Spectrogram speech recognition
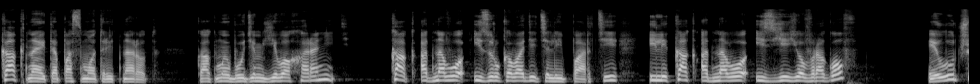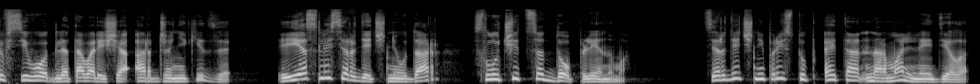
Как на это посмотрит народ? Как мы будем его хоронить? как одного из руководителей партии или как одного из ее врагов? И лучше всего для товарища Арджаникидзе, если сердечный удар случится до пленума. Сердечный приступ — это нормальное дело,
